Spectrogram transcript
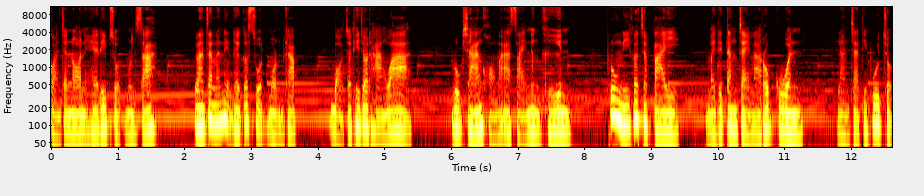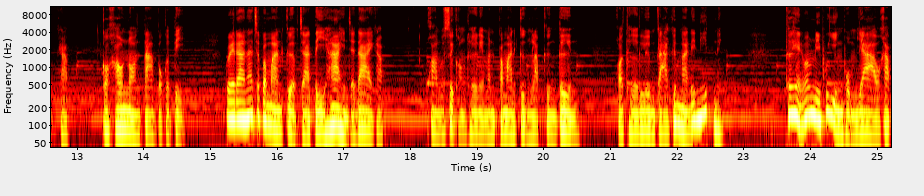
ก่อนจะนอนเนี่ยให้รีบสวดมนต์ซะ หลังจากนั้นเนี่ยเธอก็สวดมนต์ครับ บอกเจ้าที่เจ้าทางว่า ลูกช้างขอมาอาศัยหนึ่งคืน พรุ่งนี้ก็จะไป ไม่ได้ตั้งใจมารบกวน หลังจากที่พูดจบครับ ก็เข้านอนตามปกติ เวลาน่าจะประมาณเกือบจะตีห้าเห็นจะได้ครับ ความรู้สึกของเธอเนี่ยมันประมาณกึ่งหลับกึ่งตื่น พอเธอลืมตาขึ้นมาได้นิดหนึ่ง เธอเห็นว่ามันมีผู้หญิงผมยาวครับ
